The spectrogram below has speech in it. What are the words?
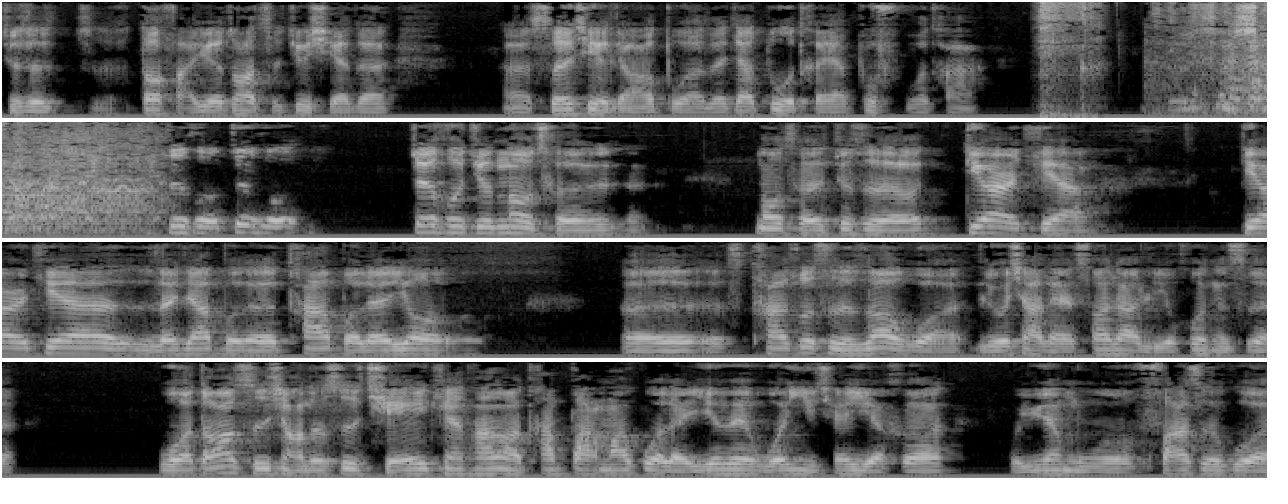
就是到法院状词就写的呃生性凉薄，人家肚疼也不扶他，最后最后最后就闹成闹成就是第二天第二天人家本来他本来要。呃，他说是让我留下来商量离婚的事。我当时想的是前一天他让他爸妈过来，因为我以前也和我岳母发生过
